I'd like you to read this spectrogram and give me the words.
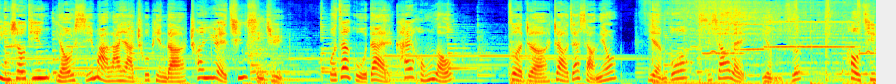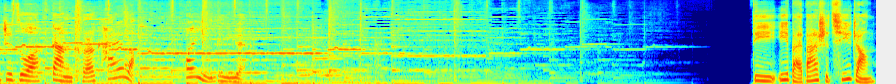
迎收听由喜马拉雅出品的穿越轻喜剧《我在古代开红楼》，作者赵家小妞，演播席小磊、影子，后期制作蛋壳开了。欢迎订阅第一百八十七章。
